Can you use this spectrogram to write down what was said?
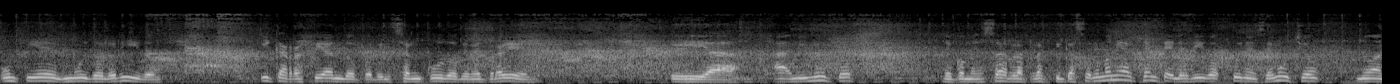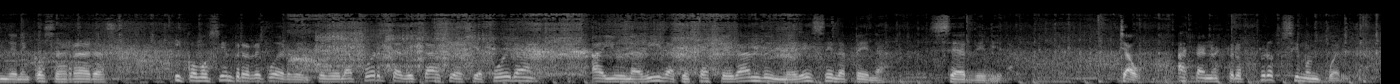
un pie muy dolorido y carraspeando por el zancudo que me tragué, y a, a minutos de comenzar la práctica ceremonial, gente, les digo, cuídense mucho, no anden en cosas raras, y como siempre recuerden que de la puerta de calle hacia afuera hay una vida que está esperando y merece la pena ser vivida. Chao, hasta nuestro próximo encuentro.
